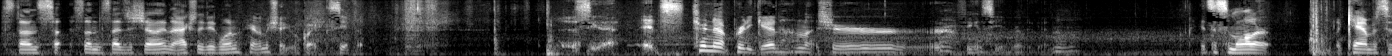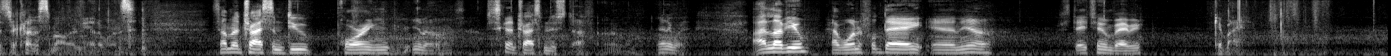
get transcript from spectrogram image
The sun, sun decides to shine. I actually did one. Here, let me show you real quick. See if it see that. It's turned out pretty good. I'm not sure if you can see it really good. It's a smaller, the canvases are kind of smaller than the other ones. So I'm going to try some dew pouring, you know, just going to try some new stuff. Anyway, I love you. Have a wonderful day. And yeah, stay tuned, baby. Okay, bye.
